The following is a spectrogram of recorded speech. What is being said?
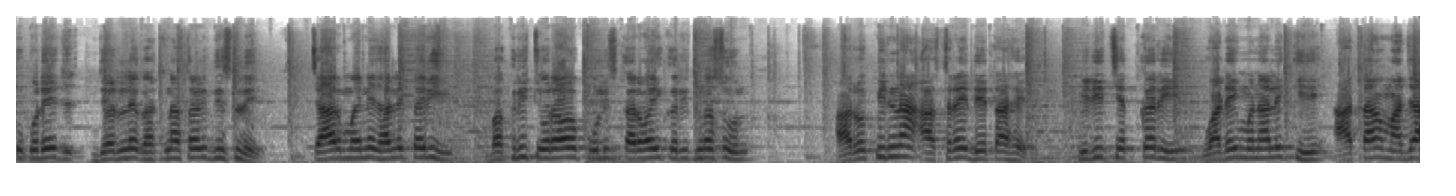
तुकडे जडले घटनास्थळी दिसले. चार महिने झाले तरी बकरी चोरावर पोलीस कारवाई करीत नसून आरोपींना आश्रय देत आहे. पीडित शेतकरी वाडे म्हणाले की आता माझ्या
